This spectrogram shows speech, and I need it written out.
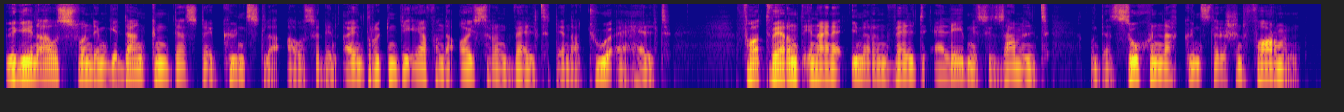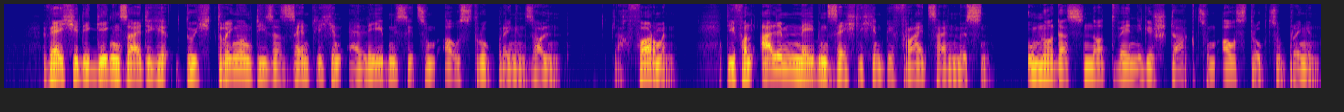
Wir gehen aus von dem Gedanken, dass der Künstler außer den Eindrücken, die er von der äußeren Welt der Natur erhält, fortwährend in einer inneren Welt Erlebnisse sammelt und das Suchen nach künstlerischen Formen, welche die gegenseitige Durchdringung dieser sämtlichen Erlebnisse zum Ausdruck bringen sollen, nach Formen, die von allem Nebensächlichen befreit sein müssen, um nur das Notwendige stark zum Ausdruck zu bringen.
